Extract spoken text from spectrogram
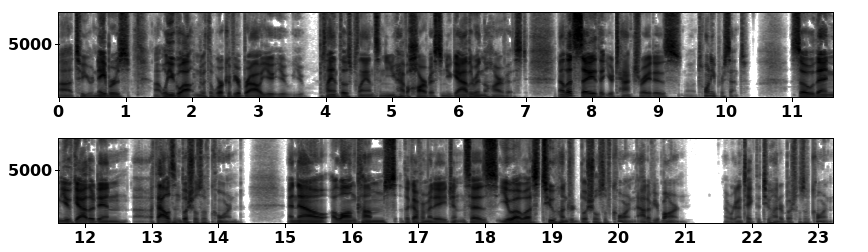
uh, to your neighbors. Uh, well, you go out and with the work of your brow, you, you, you plant those plants and you have a harvest and you gather in the harvest. Now, let's say that your tax rate is 20%. Uh, so then you've gathered in uh, a thousand bushels of corn. And now along comes the government agent and says, You owe us 200 bushels of corn out of your barn. And we're going to take the 200 bushels of corn.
